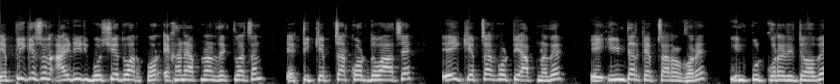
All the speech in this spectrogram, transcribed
অ্যাপ্লিকেশন আইডি বসিয়ে দেওয়ার পর, এখানে আপনারা দেখতে পাচ্ছেন একটি ক্যাপচার কোড দেওয়া আছে। এই ক্যাপচার কোডটি আপনাদের এই ইন্টার ক্যাপচারের ঘরে ইনপুট করে দিতে হবে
